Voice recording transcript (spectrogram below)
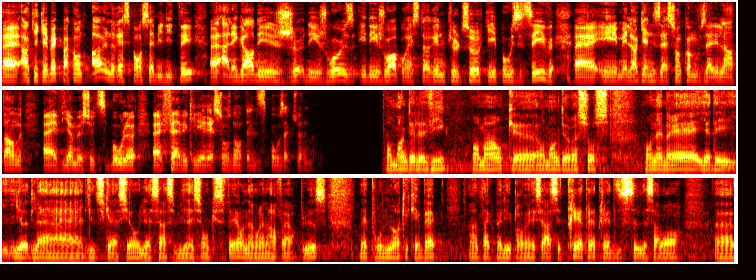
Euh, Hockey Québec, par contre, a une responsabilité euh, à l'égard des, joueuses et des joueurs pour instaurer une culture qui est positive. et, mais l'organisation, comme vous allez l'entendre via M. Thibault, fait avec les ressources dont elle dispose actuellement. On manque de levier, on manque, on manque de ressources. On aimerait, il y a, des, il y a de l'éducation, de, de la sensibilisation qui se fait, on aimerait en faire plus. Mais pour nous, Hockey Québec, en tant que palier provincial, c'est très, très, très difficile de savoir euh,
